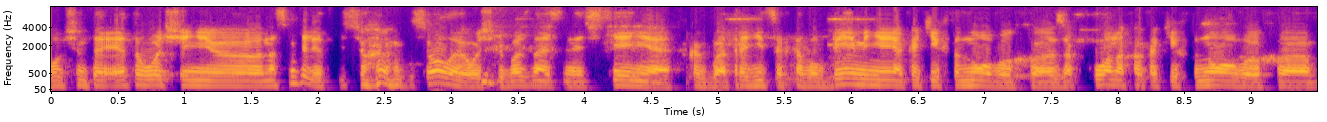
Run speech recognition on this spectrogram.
В общем-то, это очень, э, на самом деле, это веселое, очень любознательное чтение как бы о традициях того времени, о каких-то новых э, законах, о каких-то новых э,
